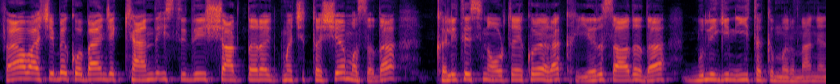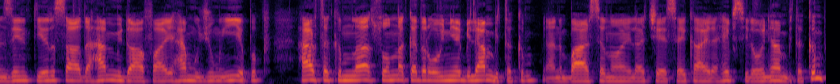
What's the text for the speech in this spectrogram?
Fenerbahçe Beko bence kendi istediği şartlara maçı taşıyamasa da kalitesini ortaya koyarak yarı sahada da bu ligin iyi takımlarından yani Zenit yarı sahada hem müdafayı hem hücumu iyi yapıp her takımla sonuna kadar oynayabilen bir takım. Yani Barcelona ile CSK ile hepsiyle oynayan bir takım.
